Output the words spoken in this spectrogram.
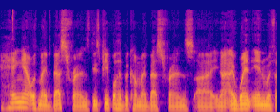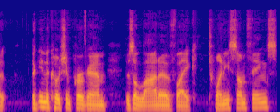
hanging out with my best friends. These people had become my best friends. Uh, you know, I went in with a in the coaching program. There's a lot of like twenty somethings.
